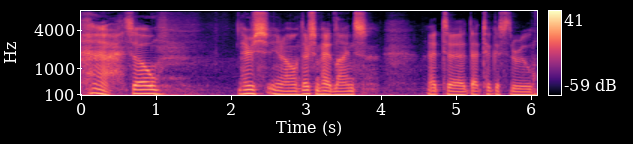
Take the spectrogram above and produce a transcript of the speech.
so, there's you know there's some headlines that uh, that took us through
